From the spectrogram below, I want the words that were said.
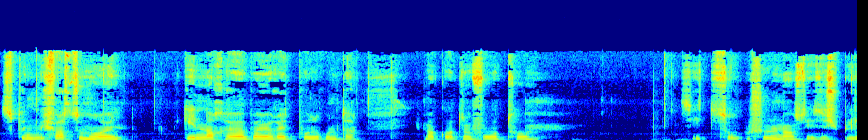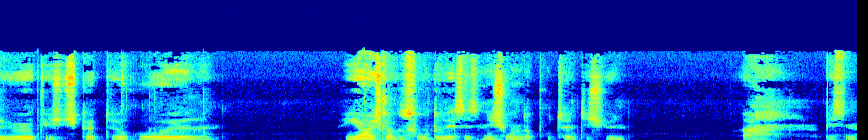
Das bringt mich fast zum Heulen. Wir gehen nachher bei Red Bull runter. Ich mag kurz ein Foto. Sieht so schön aus, dieses Spiel wirklich. Ich könnte heulen. Ja, ich glaube, das Foto das ist nicht hundertprozentig schön. Ah, bisschen.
